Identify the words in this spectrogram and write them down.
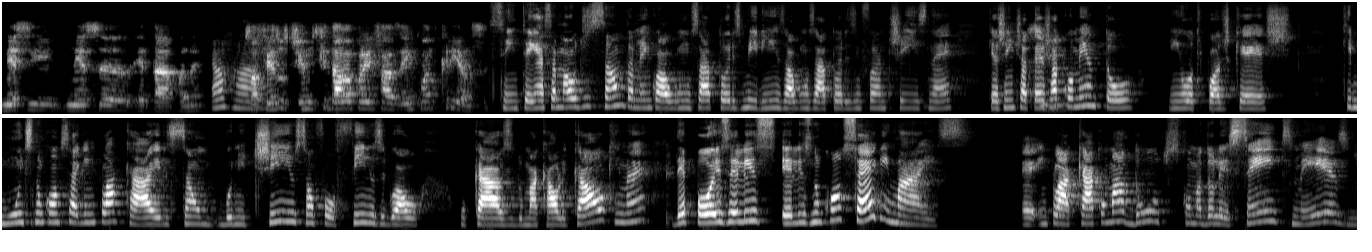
nesse, nessa etapa, né? Uhum. Só fez os filmes que dava para ele fazer enquanto criança. Sim, tem essa maldição também com alguns atores mirins, alguns atores infantis, né? Que a gente até Sim. já comentou em outro podcast, que muitos não conseguem emplacar. Eles são bonitinhos, são fofinhos, igual o caso do Macaulay Culkin, né? Depois eles, eles não conseguem mais é, emplacar como adultos, como adolescentes mesmo.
